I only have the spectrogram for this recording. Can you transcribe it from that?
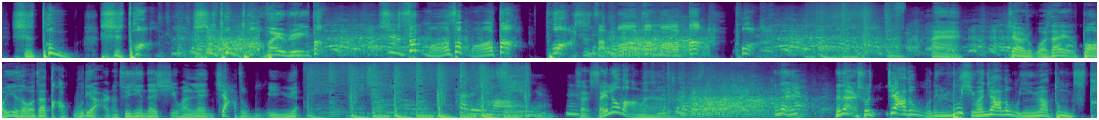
是痛是痛是痛痛 very 大，是这么这么大，跨是怎么这么大，痛。哎，这样我在不好意思，我在打鼓点呢。最近在喜欢练架子鼓音乐，太流氓了你！谁谁流氓了呀？人哪人哪说架子鼓呢？你不喜欢架子鼓音乐？动次打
